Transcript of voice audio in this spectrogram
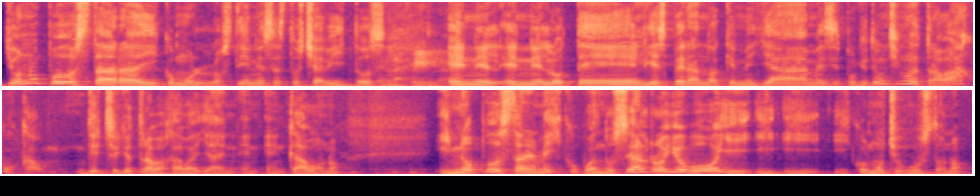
yo no puedo estar ahí como los tienes a estos chavitos En la fila. en el, en el hotel y esperando a que me llames, porque yo tengo un chingo de trabajo, cabrón. De hecho, yo trabajaba ya en, en- en Cabo, ¿no? Y no puedo estar en México. Cuando sea el rollo voy y, y- y- y con mucho gusto, ¿no?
